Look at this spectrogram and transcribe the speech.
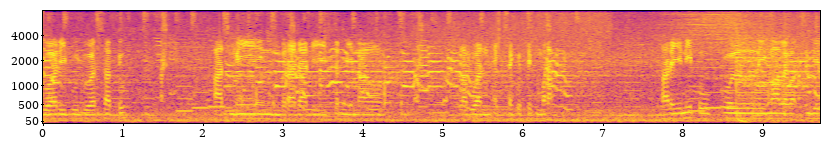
2021 Admin berada di Terminal Pelabuhan Eksekutif Merak. Hari ini pukul 5 lewat 9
